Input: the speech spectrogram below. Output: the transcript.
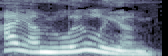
Hi, I'm Lilian.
